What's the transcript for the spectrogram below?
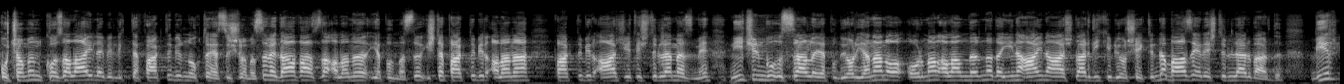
o çamın kozalağıyla birlikte farklı bir noktaya sıçraması ve daha fazla alanı yapılması. İşte farklı bir alana farklı bir ağaç yetiştirilemez mi? Niçin bu ısrarla yapılıyor? Yanan orman alanlarına da yine aynı ağaçlar dikiliyor şeklinde bazı eleştiriler vardı. Bir,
